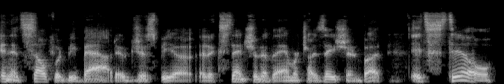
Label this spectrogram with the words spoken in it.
in itself would be bad; it would just be a, an extension of the amortization. But it's still,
